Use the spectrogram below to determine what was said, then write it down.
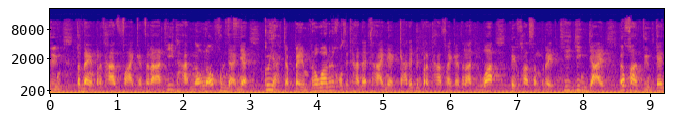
ถึงตำแหน่งประธานฝ่ายการตลาดที่ถามน้องๆ คนไหนเนี่ยก็อยากจะเป็นเพราะว่าเรื่องของเส้นทางนักขายเนี่ยการได้เป็นประธานฝ่ายการตลาดถือว่าเป็นความสำเร็จที่ยิ่งใหญ่ และความตื่นเต้น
